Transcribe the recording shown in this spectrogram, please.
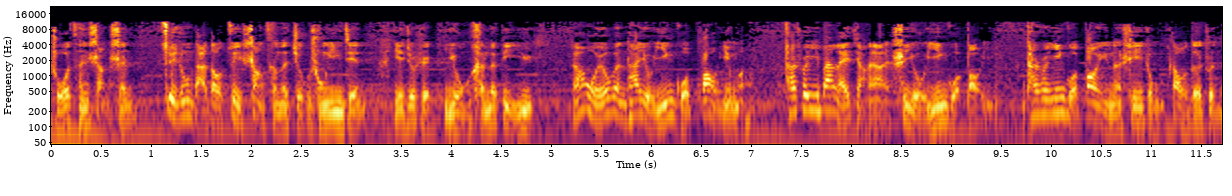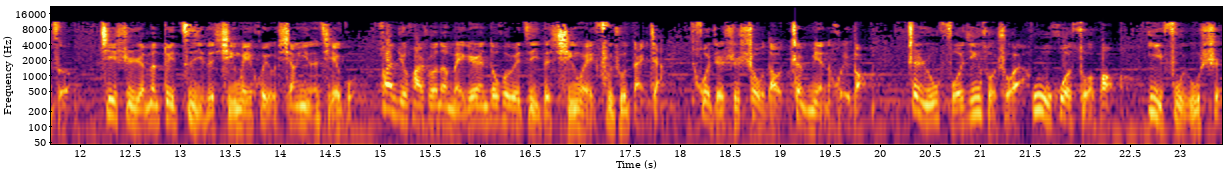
逐层上升，最终达到最上层的九重阴间，也就是永恒的地狱。然后我又问他有因果报应吗？他说一般来讲呀是有因果报应。他说因果报应呢是一种道德准则，既是人们对自己的行为会有相应的结果。换句话说呢，每个人都会为自己的行为付出代价，或者是受到正面的回报。”正如佛经所说呀，物获所报，亦复如是。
